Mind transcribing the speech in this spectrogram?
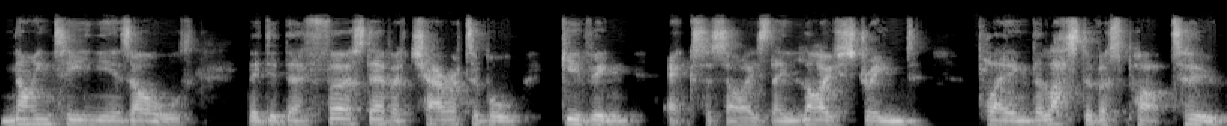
19 years old. They did their first ever charitable giving exercise. They live streamed playing The Last of Us Part 2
